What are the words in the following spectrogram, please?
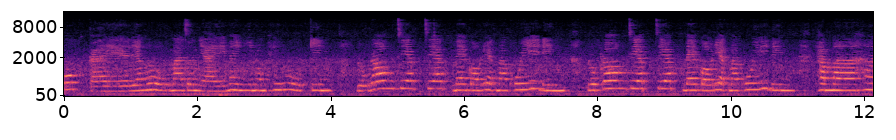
กุ๊กไก่เลี้ยงลูกมาจนใหญ่ไม่มีนมให้ลูกกิน ลูกร้องเจี๊ยบเจี๊ยบแม่ก็เรียกมาคุยดิน ลูกร้องเจี๊ยบเจี๊ยบแม่ก็เรียกมาคุยดินทำมาหา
